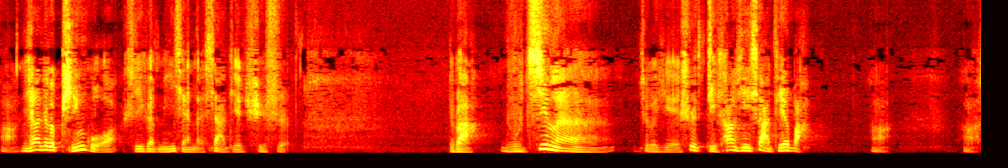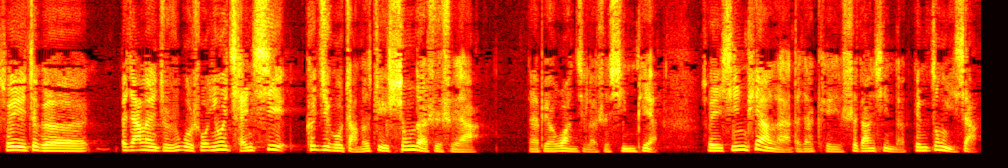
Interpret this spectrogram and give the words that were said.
啊，你像这个苹果是一个明显的下跌趋势，对吧？五 G 呢，这个也是抵抗性下跌吧？啊啊，所以这个大家呢，就如果说因为前期科技股涨得最凶的是谁啊？大家不要忘记了是芯片，所以芯片呢，大家可以适当性的跟踪一下，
